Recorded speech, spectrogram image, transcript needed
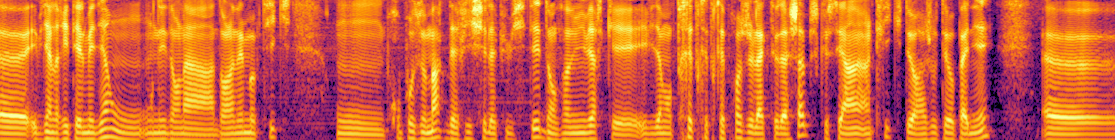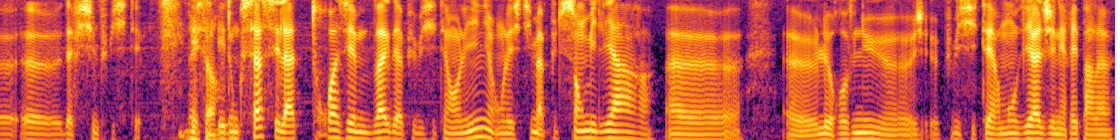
Et bien, le retail média, on, on est dans la dans la même optique on propose aux marques d'afficher de la publicité dans un univers qui est évidemment très très très proche de l'acte d'achat, puisque c'est un, un, clic de rajouter au panier, euh, euh, d'afficher une publicité. Et, et, donc ça, c'est la troisième vague de la publicité en ligne. On l'estime à plus de 100 milliards. Euh, euh, le revenu euh, publicitaire mondial généré par, la,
